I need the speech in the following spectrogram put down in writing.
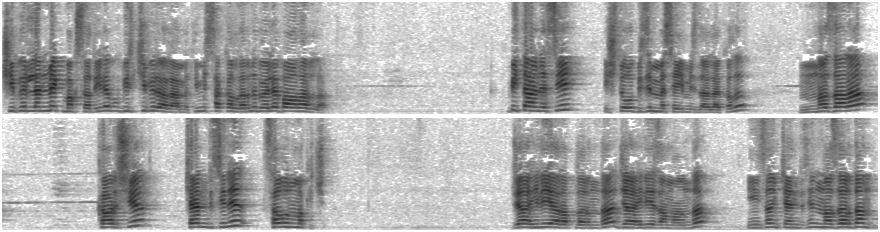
Kibirlenmek maksadıyla bu bir kibir alametiymiş. Sakallarını böyle bağlarlardı. Bir tanesi işte o bizim mesleğimizle alakalı nazara karşı kendisini savunmak için. Cahiliye Araplarında, cahiliye zamanında insan kendisini nazardan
